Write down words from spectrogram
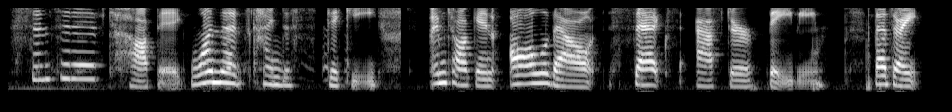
sensitive topic, one that's kind of sticky. I'm talking all about sex after baby. That's right,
